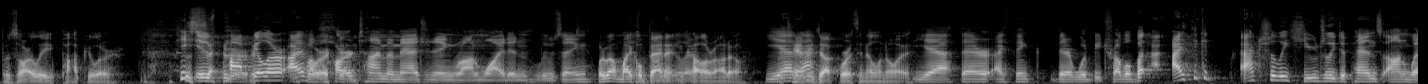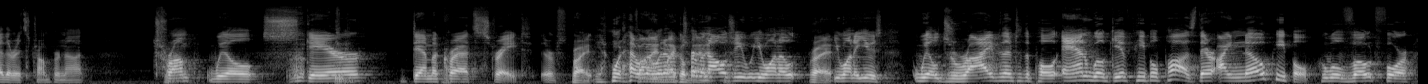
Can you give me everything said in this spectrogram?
bizarrely popular. He is senator popular. I have a Oregon. hard time imagining Ron Wyden losing. What about Michael Bennet in. Colorado? Yeah, or Tammy that- Duckworth in Illinois. Yeah, there. I think there would be trouble, but I, I think it actually hugely depends on whether it's Trump or not. Trump will scare Democrats straight, or Right. whatever, Fine, whatever Michael Bennet. terminology you want to Right. you want to use. Will drive them to the poll and will give people pause. There, I know people who will vote for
